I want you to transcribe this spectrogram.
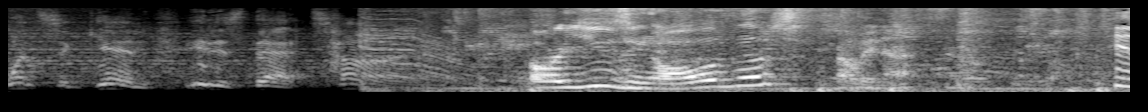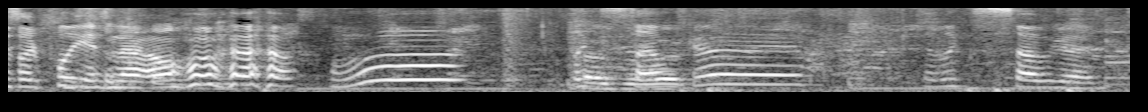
Once again, it is that time. Are you using all of those? Probably not. He's like, please no. Ooh, looks so look? good. It looks so good.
